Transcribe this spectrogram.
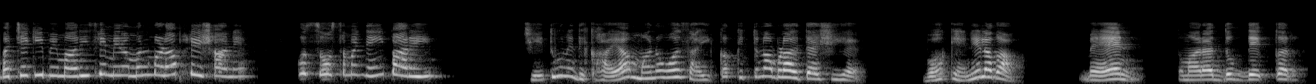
बच्चे की बीमारी से मेरा मन बड़ा परेशान है। कुछ सोच समझ नहीं पा रही। चेतु ने दिखाया मानो वह साई का कितना बड़ा हितैषी है। वह कहने लगा, बहन, तुम्हारा दुख देखकर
